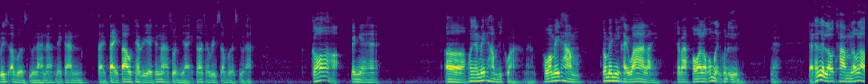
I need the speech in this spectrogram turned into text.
risk averse อยู่แล้วนะในการไต่ไต่เต้า career ขึ้นมาส่วนใหญ่ก็จะ risk averse อยู่แล้ว ก็เป็นไงฮะเออเพราะงั้นไม่ทำดีกว่านะเพราะว่าไม่ทำก็ไม่มีใครว่าอะไรใช่ปะ่ะเพราะว่าเราก็เหมือนคนอื่นนะแต่ถ้าเกิดเราทำแล้วเรา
